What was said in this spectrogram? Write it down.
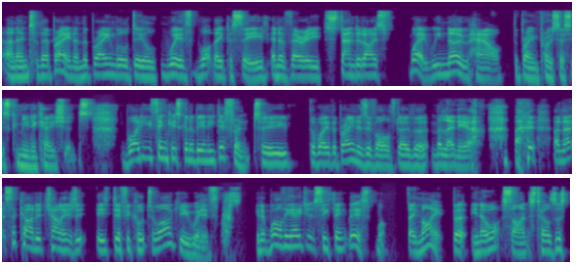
and enter their brain. And the brain will deal with what they perceive in a very standardized way. We know how the brain processes communications. Why do you think it's going to be any different to the way the brain has evolved over millennia? and that's the kind of challenge that is difficult to argue with. You know, well, the agency think this. Well, they might, but you know what? Science tells us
